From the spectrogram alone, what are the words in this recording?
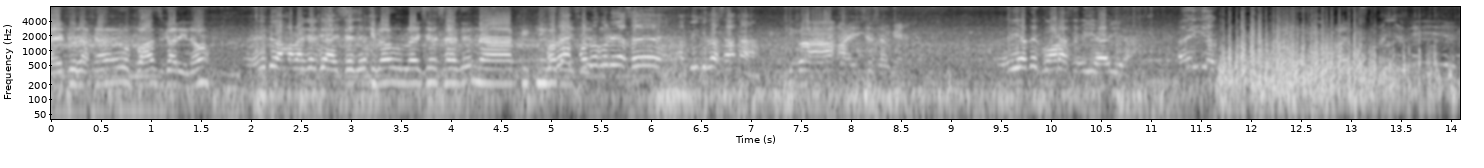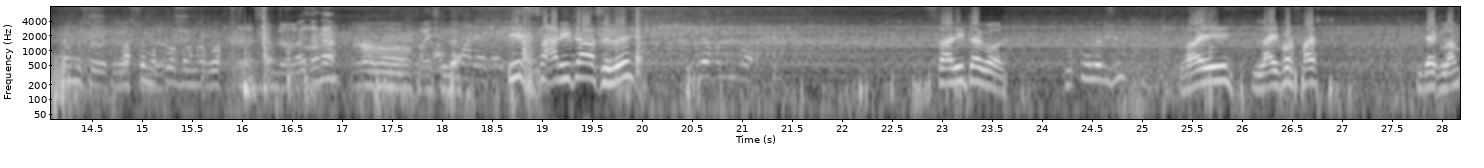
গাড়ীটো ৰাখা বাছ গাড়ী ন? এইটো আমাৰ আগে আহিছে যে। কিবা ওলাইছে চাগে না পিকনিকত ফটো আহিছে? ফটো কৰি আছে আপিগিলা চা না। কিবা আহিছে চাগে। ইয়াতে গড় আছে এইয়া। এই চাৰিটা আছে বে। চাৰিটা ঘৰ। ভাই লাইফৰ ফাৰ্ষ্ট দেখলাম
